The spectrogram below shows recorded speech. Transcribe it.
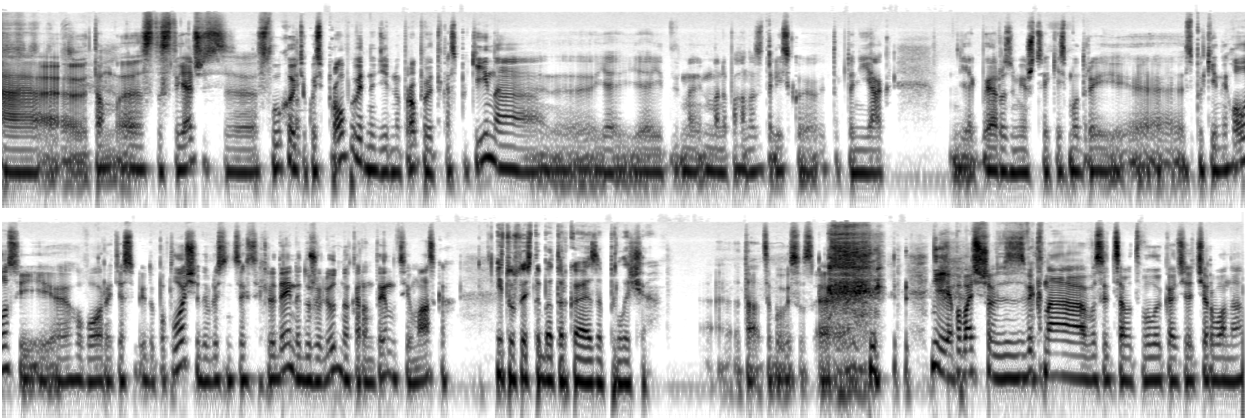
Е, Там е, стоять щось, е, слухають якусь проповідь недільну, проповідь така спокійна. Я, я, мене погано з італійською, тобто ніяк. Якби я розумію, що це якийсь мудрий, е, спокійний голос, і е, говорить, я собі йду по площі, дивлюся на цих цих людей, не дуже людно, карантин, ці в масках. І тут хтось тебе торкає за плече. Е, так, це був Ісус. Е, ні, я побачив, що з вікна висить ця от велика червона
